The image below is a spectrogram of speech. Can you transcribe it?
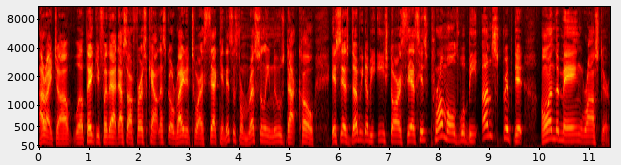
All right, y'all. Well, thank you for that. That's our first count. Let's go right into our second. This is from WrestlingNews.co. It says WWE star says his promos will be unscripted on the main roster.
